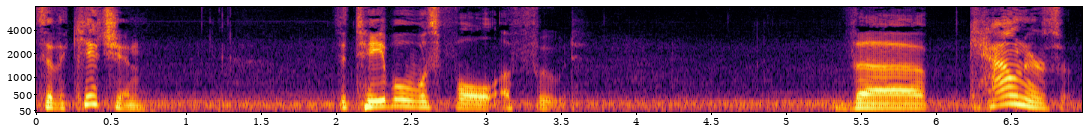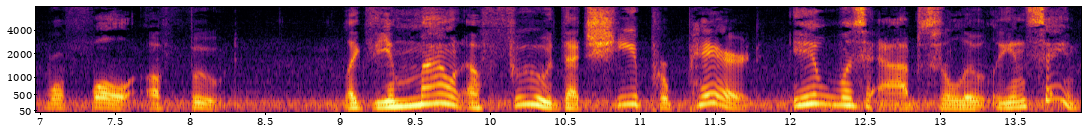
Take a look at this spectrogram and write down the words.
to the kitchen, the table was full of food. The counters were full of food. Like the amount of food that she prepared, it was absolutely insane.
